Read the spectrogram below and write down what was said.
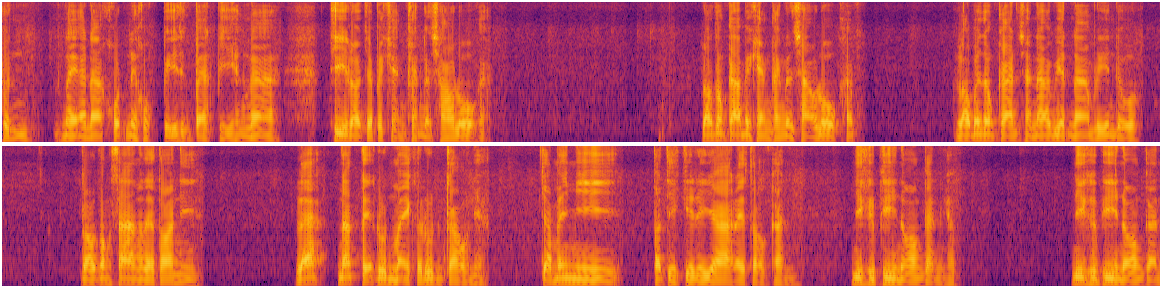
ชนในอนาคตใน 6 ปีถึง 8 ปีข้างหน้า ที่เราจะไปแข่งขันกับชาวโลกอะ่ะเราต้องการไปแข่งขันกับชาวโลกครับ เราไม่ต้องการชนะเวียดนามหรืออินโด เราต้องสร้างตั้งแต่ตอนนี้ และนักเตะรุ่นใหม่กับรุ่นเก่าเนี่ย จะไม่มีปฏิกิริยาอะไรต่อกัน นี่คือพี่น้องกันครับ นี่คือพี่น้องกัน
